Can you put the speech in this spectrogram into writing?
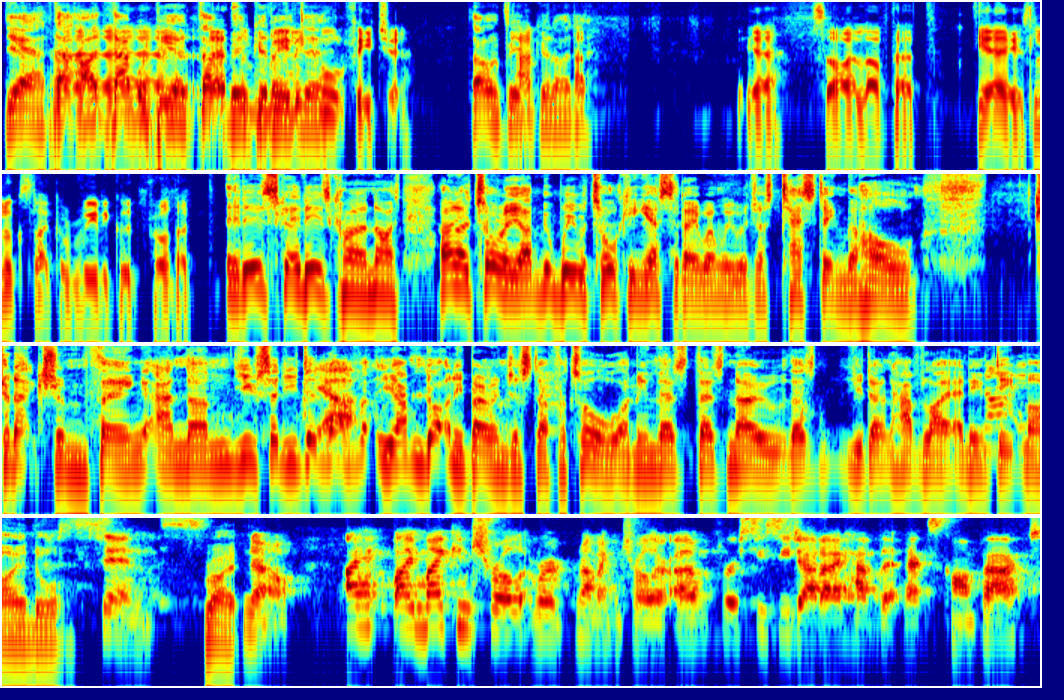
Yeah, that I, that would be a Uh, that would be a good really idea. cool feature. That would be a I'm- good idea. Yeah, so I love that. Yeah, it looks like a really good product. It is. It is kind of nice. I know, Tori. I mean, we were talking yesterday when we were just testing the whole connection thing, and um, you said you didn't Yeah. have, you haven't got any Behringer stuff at all. I mean, there's there's no there's you don't have like any Not deep mind or of synths. Right. No. I, I my controller or not my controller. Um, for CC data, I have the X Compact.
